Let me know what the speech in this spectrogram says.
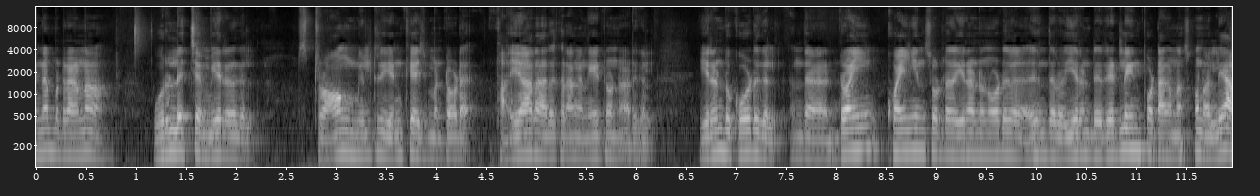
என்ன பண்ணுறாங்கன்னா ஒரு லட்சம் வீரர்கள் ஸ்ட்ராங் மிலிட்ரி என்கேஜ்மெண்ட்டோட தயாராக இருக்கிறாங்க நேட்டோ நாடுகள். இரண்டு கோடுகள் இந்த ட்ராயிங் கொயின்னு சொல்கிற இரண்டு நோடுகள் இந்த இரண்டு ரெட் லைன் போட்டாங்கன்னு நான் சொன்னேன் இல்லையா?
